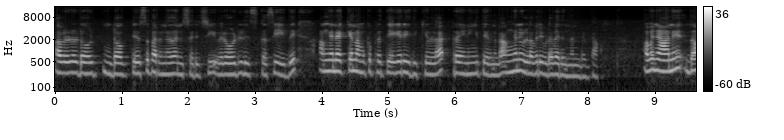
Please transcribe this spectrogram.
അവരുടെ ഡോ ഡോക്ടേഴ്സ് പറഞ്ഞതനുസരിച്ച് ഇവരോട് ഡിസ്കസ് ചെയ്ത് അങ്ങനെയൊക്കെ നമുക്ക് പ്രത്യേക രീതിക്കുള്ള ട്രെയിനിങ് തരുന്നുണ്ട്. അങ്ങനെയുള്ളവർ ഇവിടെ വരുന്നുണ്ട് കേട്ടോ അപ്പോൾ ഞാൻ ഇതാ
